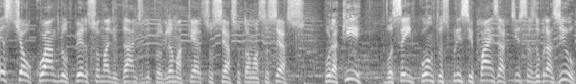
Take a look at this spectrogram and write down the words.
Este é o quadro Personalidades do programa Quer Sucesso Toma Sucesso. Por aqui você encontra os principais artistas do Brasil,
